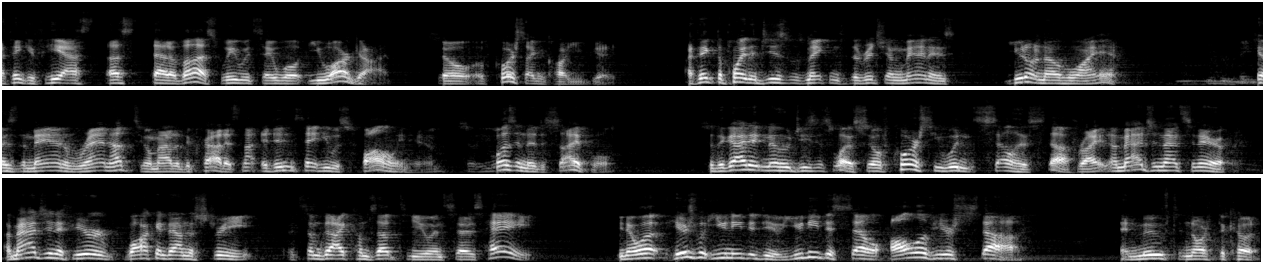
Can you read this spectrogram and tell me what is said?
I think if he asked us that of us, we would say, Well, you are God. So of course I can call you good. I think the point that Jesus was making to the rich young man is, You don't know who I am. Because the man ran up to him out of the crowd. It's not, it didn't say he was following him, so he wasn't a disciple. So the guy didn't know who Jesus was. So of course he wouldn't sell his stuff, right? Imagine that scenario. Imagine if you're walking down the street and some guy comes up to you and says, Hey, you know what? Here's what you need to do. You need to sell all of your stuff and move to North Dakota.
